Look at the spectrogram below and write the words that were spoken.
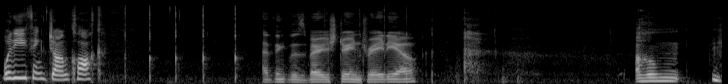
What do you think, John Clock? I think this is very strange radio. Um,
